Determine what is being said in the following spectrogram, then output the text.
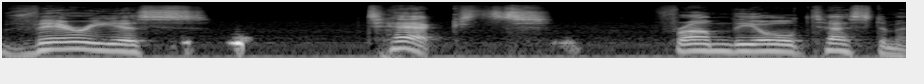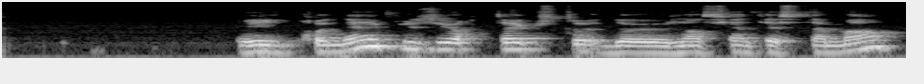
various texts from the Old Testament Et il prenait plusieurs textes de l'Ancien Testament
